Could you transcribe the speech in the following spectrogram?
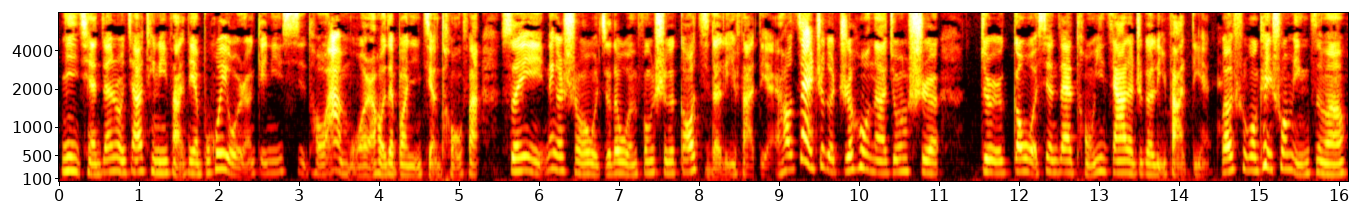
你以前在那种家庭理发店不会有人给你洗头按摩，然后再帮你剪头发，所以那个时候我觉得文峰是个高级的理发店。然后在这个之后呢，就是。就是跟我现在同一家的这个理发店，我要说，我可以说名字吗？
